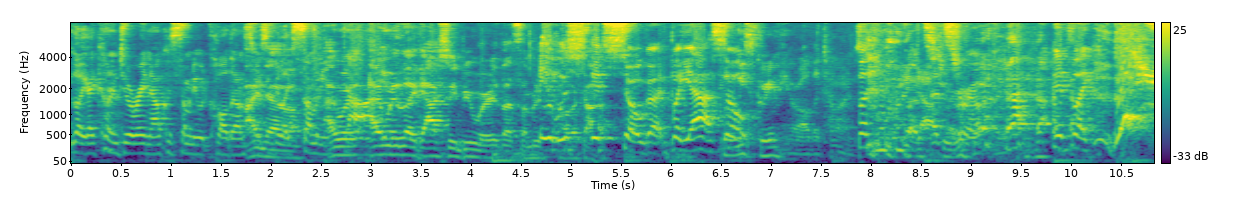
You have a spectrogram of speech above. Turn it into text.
like I couldn't do it right now because somebody would call I downstairs and know. be like somebody I would. died. I would like actually be worried that somebody. it was it's so good, but yeah. But So we scream here all the time. But- so I doubt that's it. true. it's like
